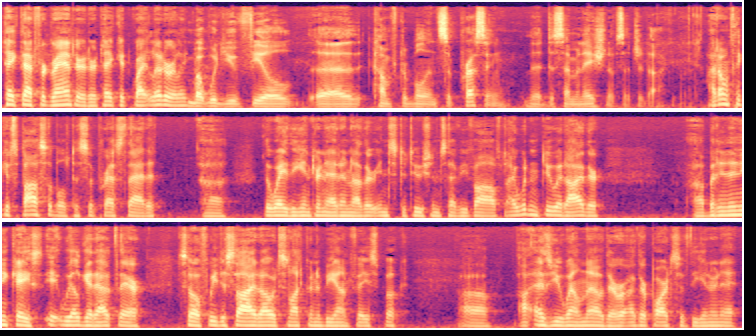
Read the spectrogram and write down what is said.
take that for granted or take it quite literally. But would you feel uh, comfortable in suppressing the dissemination of such a document? I don't think it's possible to suppress that uh, the way the internet and other institutions have evolved. I wouldn't do it either. Uh, but in any case, it will get out there. So if we decide, oh, it's not going to be on Facebook, uh, uh, as you well know, there are other parts of the internet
